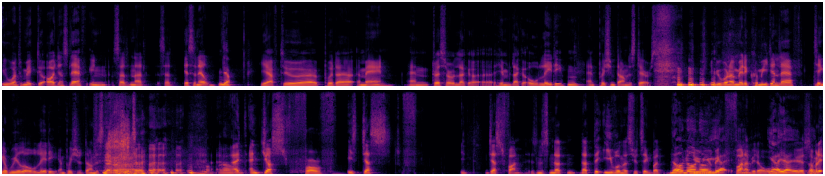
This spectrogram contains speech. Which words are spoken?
you want to make the audience laugh in Saturday Night Sat- SNL, Yeah. you have to uh, put a, a man and dress her like a uh, him like an old lady and push him down the stairs. if you want to make a comedian laugh, take a real old lady and push her down the stairs. and, and just for f- it's just f- it, just fun. It's it's not not the evilness you think, but No, no, you, no, You make yeah, fun yeah. of it all. Yeah, yeah, yeah it's somebody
